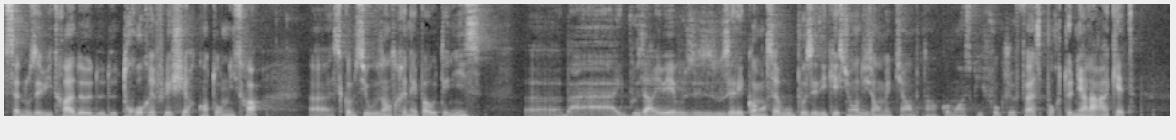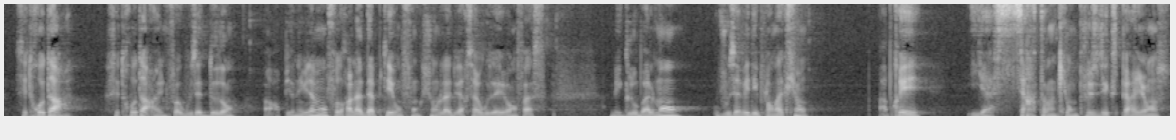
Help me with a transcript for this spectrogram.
ça nous évitera de, trop réfléchir quand on y sera. Euh, c'est comme si vous vous entraînez pas au tennis, euh, bah, vous arrivez, vous, allez commencer à vous poser des questions en disant mais tiens, comment est-ce qu'il faut que je fasse pour tenir la raquette? C'est trop tard, c'est trop tard une fois que vous êtes dedans. Alors bien évidemment, il faudra l'adapter en fonction de l'adversaire que vous avez en face. Mais globalement, vous avez des plans d'action. Après, il y a certains qui ont plus d'expérience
